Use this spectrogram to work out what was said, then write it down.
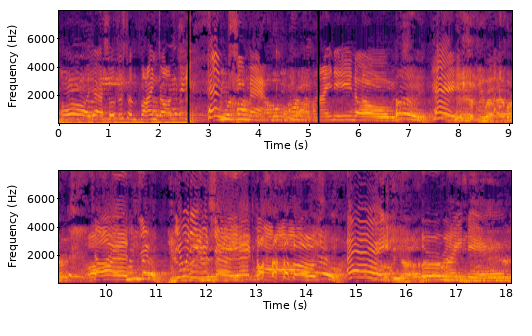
Oh, yes, those are some fine dogs. Hensi map. Tiny nose. Hey. you ever Oh, you, you would even say it. close. Hey. the other Reindeer.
